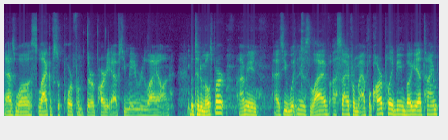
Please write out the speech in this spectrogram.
as well as lack of support from third-party apps you may rely on. But to the most part, I mean, as you witnessed live, aside from Apple CarPlay being buggy at times,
